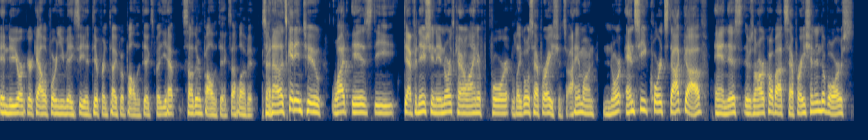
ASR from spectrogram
in New York or California you may see a different type of politics. But yep, Southern politics. I love it. So now let's get into what is the definition in North Carolina for legal separation. So I am on nccourts.gov, and this there's an article about separation and divorce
